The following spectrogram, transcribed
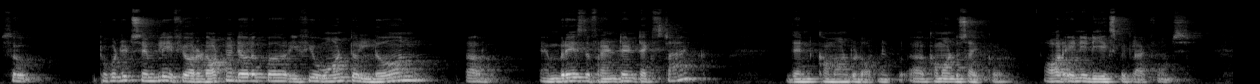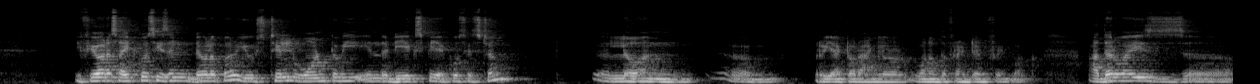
So to put it simply, if you are a .NET developer, if you want to learn or embrace the front-end tech stack, then come on to .NET, uh, come on to Sitecore or any DXP platforms. If you are a Sitecore seasoned developer, you still want to be in the DXP ecosystem, uh, learn um, React or Angular, one of the front-end framework. Otherwise, uh,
